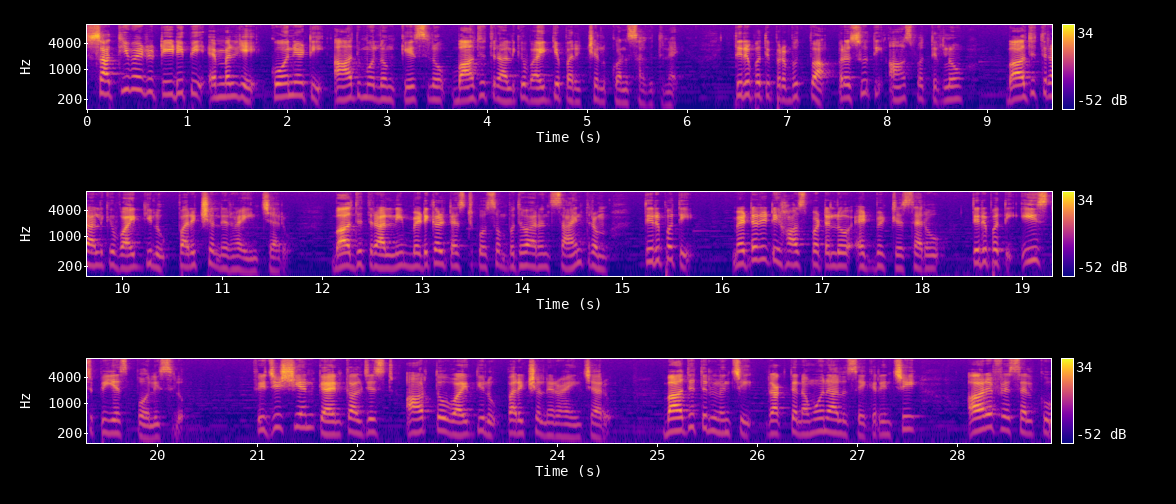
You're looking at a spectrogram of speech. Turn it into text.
సత్యవేడు టీడీపీ ఎమ్మెల్యే కోనేటి ఆదిమూలం కేసులో బాధితురాలికి వైద్య పరీక్షలు కొనసాగుతున్నాయి. తిరుపతి ప్రభుత్వ ప్రసూతి ఆసుపత్రిలో బాధితురాలికి వైద్యులు పరీక్షలు నిర్వహించారు. బాధితురాలిని మెడికల్ టెస్ట్ కోసం బుధవారం సాయంత్రం తిరుపతి మెటర్నిటీ హాస్పిటల్లో అడ్మిట్ చేశారు తిరుపతి ఈస్ట్ పిఎస్ పోలీసులు. ఫిజిషియన్ గైనకాలజిస్ట్ ఆర్థో వైద్యులు పరీక్షలు నిర్వహించారు. బాధితుల నుంచి రక్త నమూనాలు సేకరించి ఆర్ఎఫ్ఎస్ఎల్కు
